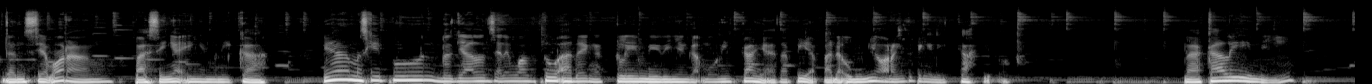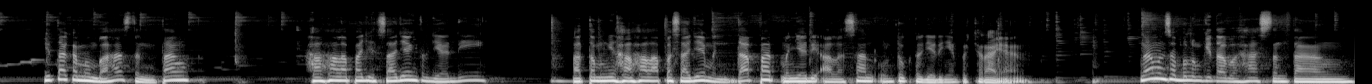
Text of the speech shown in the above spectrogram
Dan setiap orang pastinya ingin menikah ya meskipun berjalan seiring waktu ada yang ngeklaim dirinya nggak mau nikah ya tapi ya pada umumnya orang itu pengen nikah gitu nah kali ini kita akan membahas tentang hal-hal apa saja yang terjadi atau hal-hal apa saja yang dapat menjadi alasan untuk terjadinya perceraian. Namun sebelum kita bahas tentang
